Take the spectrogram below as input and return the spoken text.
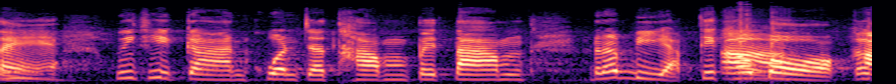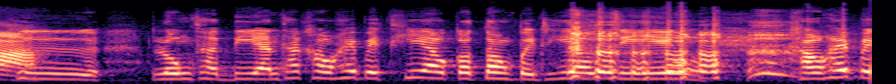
แต่วิธีการควรจะทำไปตามระเบียบที่เขาอ่าบอกก็ค่ะ คือลงทะเบียนถ้าเขาให้ไปเที่ยวก็ต้องไปเที่ยวจริง เขาให้ไป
